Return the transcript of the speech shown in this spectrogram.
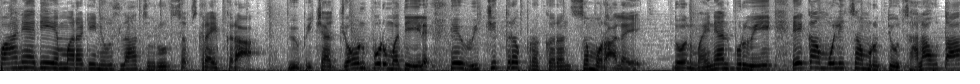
पाहण्याआधी एम मराठी न्यूजला जरूर सबस्क्राईब करा. युपीच्या जौनपूरमधील हे विचित्र प्रकरण समोर आलंय. दोन महिन्यांपूर्वी एका मुलीचा मृत्यू झाला होता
